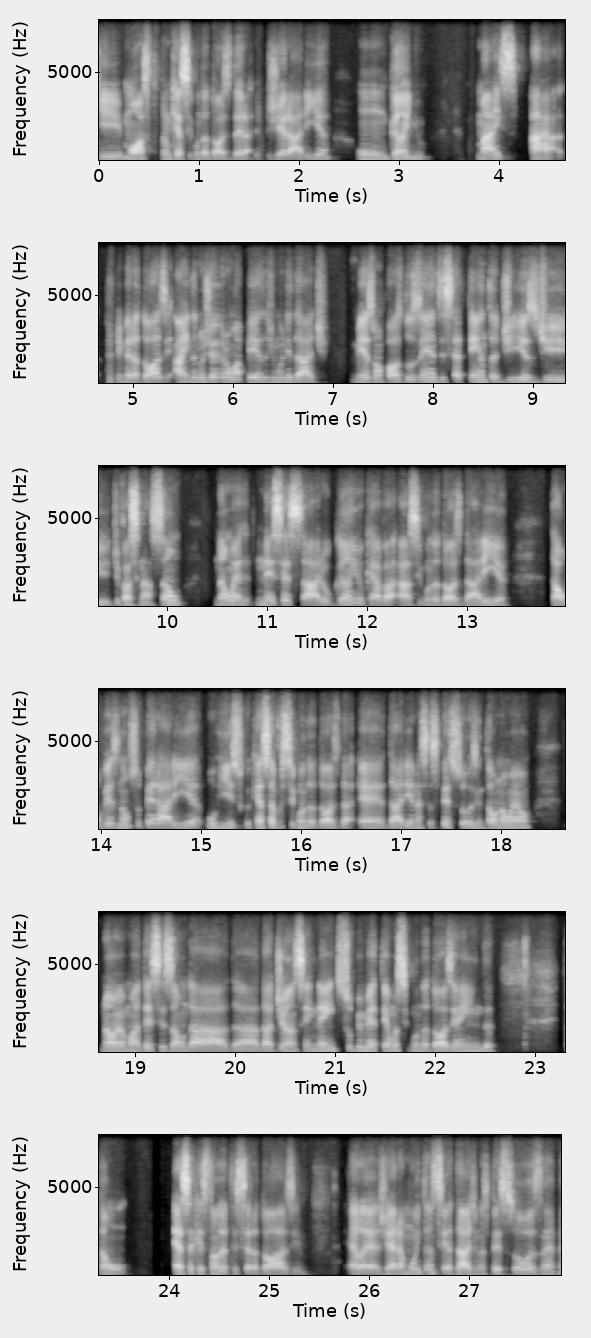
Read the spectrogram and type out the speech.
que mostram que a segunda dose geraria um ganho. Mas a primeira dose ainda não gerou uma perda de imunidade. Mesmo após 270 dias de, de vacinação, não é necessário o ganho que a, a segunda dose daria talvez não superaria o risco que essa segunda dose da, é, daria nessas pessoas. Então, não é, não é uma decisão da, da, da Janssen nem de submeter uma segunda dose ainda. Então, essa questão da terceira dose, ela gera muita ansiedade nas pessoas, né?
